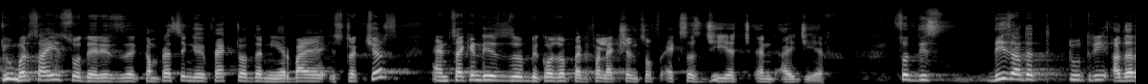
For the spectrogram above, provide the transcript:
tumor size, so there is a compressing effect of the nearby structures. And second is because of peripheral actions of excess GH and IGF. So this, these are the two, three other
